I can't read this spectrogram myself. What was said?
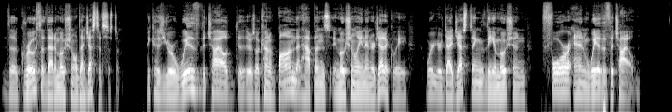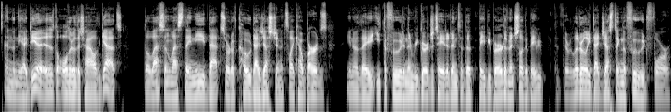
the growth of that emotional digestive system because you're with the child there's a kind of bond that happens emotionally and energetically where you're digesting the emotion for and with the child and then the idea is the older the child gets the less and less they need that sort of co-digestion. It's like how birds, you know, they eat the food and then regurgitate it into the baby bird. Eventually the baby they're literally digesting the food for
